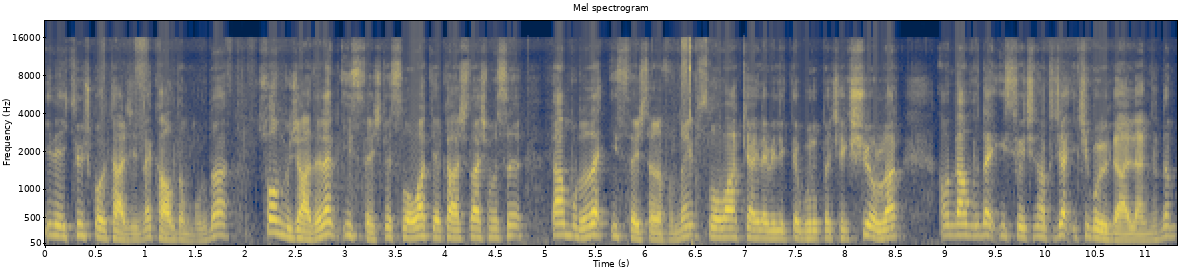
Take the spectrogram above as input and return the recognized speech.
Yine 2-3 gol tercihinde kaldım burada. Son mücadelem İsveç ile Slovakya karşılaşması. Ben burada da İsveç tarafındayım. Slovakya ile birlikte grupta çekişiyorlar. Ama ben burada İsveç'in atacağı 2 golü değerlendirdim.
